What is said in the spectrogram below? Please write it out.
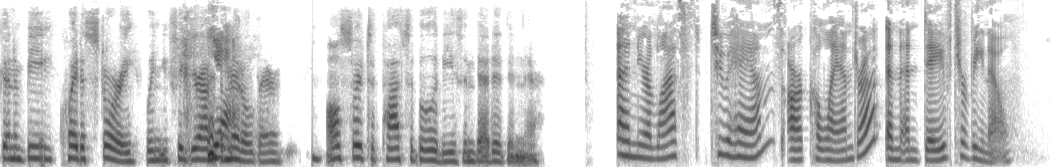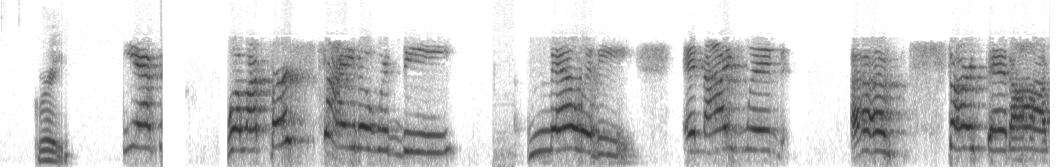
Going to be quite a story when you figure out yeah. the middle there. All sorts of possibilities embedded in there. And your last two hands are Calandra and then Dave Trevino. Great. Yeah. Well, my first title would be melody. And I would uh, start that off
